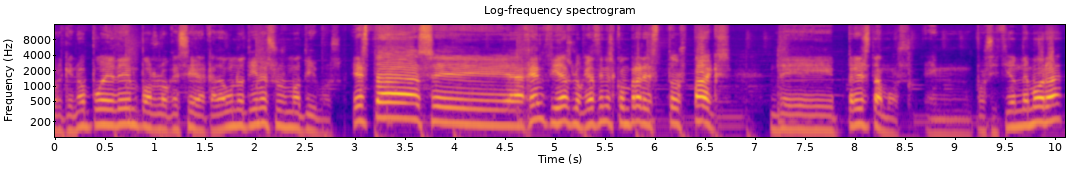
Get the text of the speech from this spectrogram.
Porque no pueden, por lo que sea, cada uno tiene sus motivos. Estas eh, agencias lo que hacen es comprar estos packs de préstamos en posición de mora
